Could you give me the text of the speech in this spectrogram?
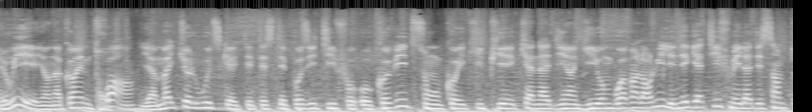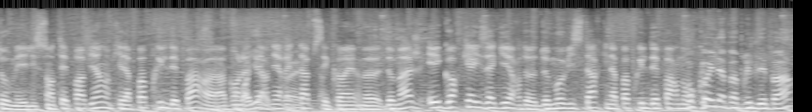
Et oui, et il y en a quand même trois. hein. Il y a Michael Woods qui a été testé positif au, au Covid, son coéquipier canadien Guillaume Boivin. Alors lui, il est négatif, mais il a des symptômes et il ne sentait pas bien, donc il n'a pas pris le départ euh, avant la dernière étape. C'est quand même euh, dommage. Et Gorka Izagir de, de Movistar qui n'a pas pris le départ non Pourquoi il n'a pas pris le départ?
